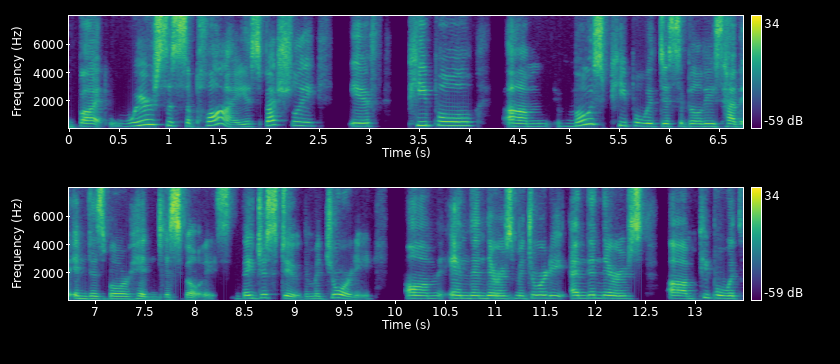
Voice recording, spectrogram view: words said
but where's the supply, especially if people um, most people with disabilities have invisible or hidden disabilities. They just do, the majority. Um, and then there's majority, and then there's um, people with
